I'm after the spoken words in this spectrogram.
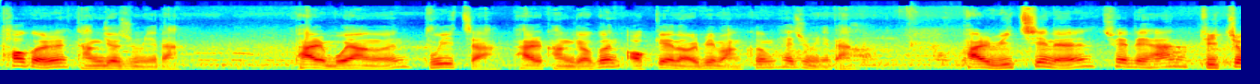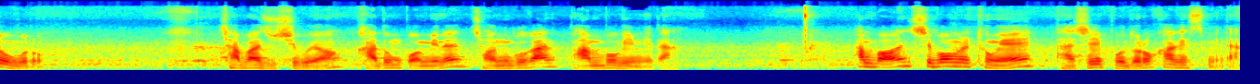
턱을 당겨줍니다. 발 모양은 V자, 발 간격은 어깨 넓이만큼 해줍니다. 발 위치는 최대한 뒤쪽으로 잡아주시고요. 가동 범위는 전 구간 반복입니다. 한번 시범을 통해 다시 보도록 하겠습니다.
